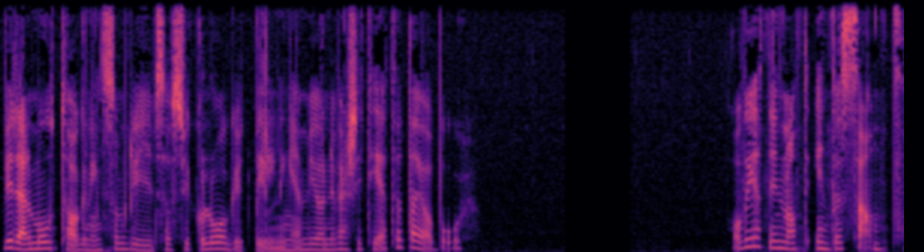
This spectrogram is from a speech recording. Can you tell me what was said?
Vid den mottagning som drivs av psykologutbildningen vid universitetet där jag bor. Och vet ni något intressant?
